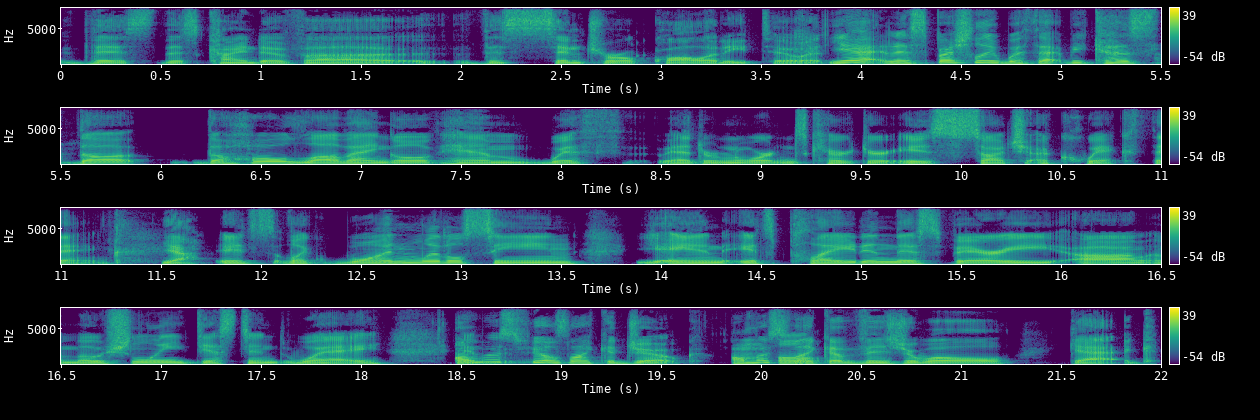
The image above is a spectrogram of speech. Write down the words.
this this kind of uh this central quality to it. Yeah, and especially with that because the the whole love angle of him with Edward Norton's character is such a quick thing. Yeah. It's like one little scene and it's played in this very um, emotionally distant way. Almost feels like a joke, almost Al- like a visual gag.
